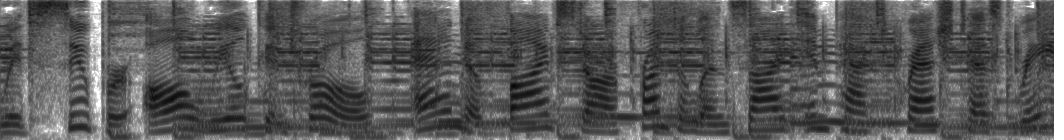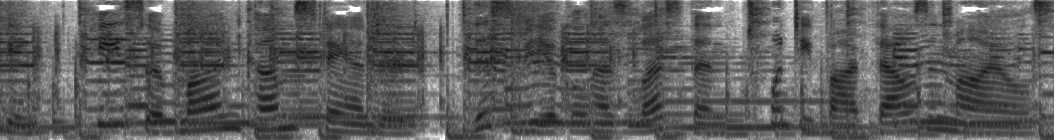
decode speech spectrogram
With super all-wheel control and a five-star frontal and side impact crash test rating, peace of mind comes standard. This vehicle has less than 25,000 miles.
